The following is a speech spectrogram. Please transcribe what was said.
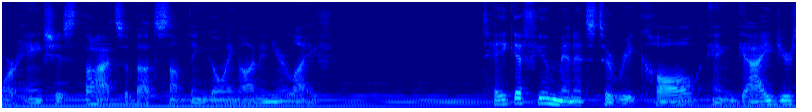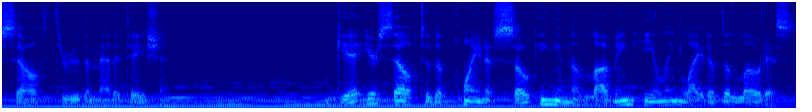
or anxious thoughts about something going on in your life, take a few minutes to recall and guide yourself through the meditation. Get yourself to the point of soaking in the loving, healing light of the lotus.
